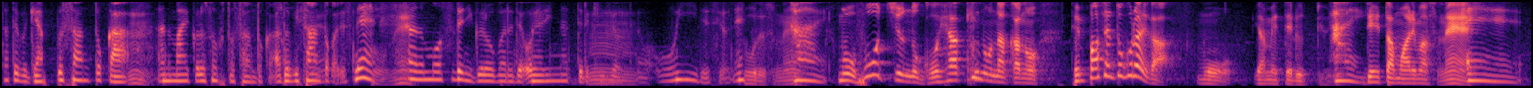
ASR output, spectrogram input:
例えばギャップさんとか、うん、あのマイクロソフトさんとかアドビさんとかですね、ね、あのもうすでにグローバルでおやりになってる企業っていうのが多いですよね。そうですね、はい、もうフォーチュンの500の中の10%ぐらいがもうやめてるっていうデータもありますね。はい。えー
